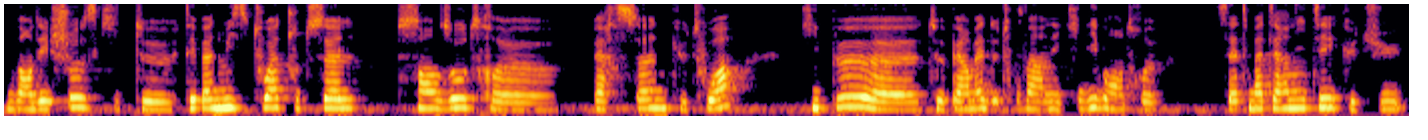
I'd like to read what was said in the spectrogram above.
dans des choses qui te t'épanouissent toi toute seule, sans autre euh, personne que toi, qui peut euh, te permettre de trouver un équilibre entre cette maternité que tu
